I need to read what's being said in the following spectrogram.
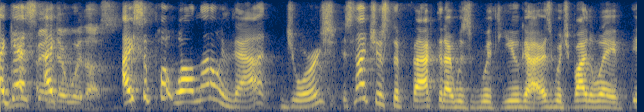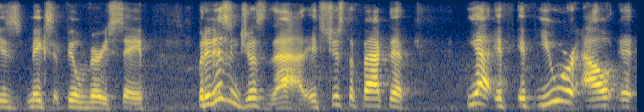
I guess You've been I, there with us. I suppose. Well, not only that, George. It's not just the fact that I was with you guys, which, by the way, is makes it feel very safe. But it isn't just that. It's just the fact that, yeah, if if you were out at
